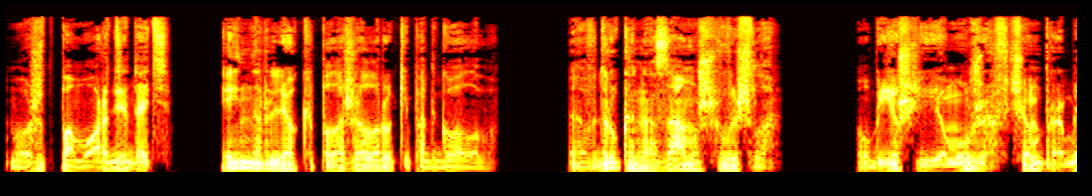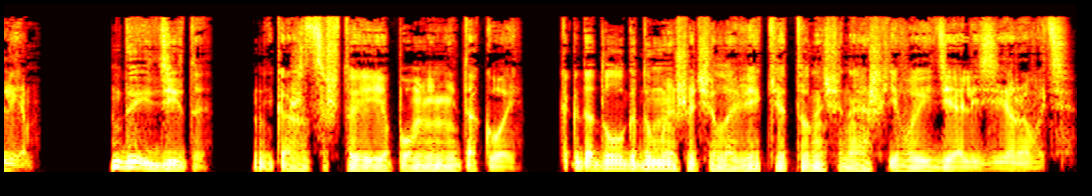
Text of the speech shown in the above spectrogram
может, по морде дать. Эйнер лег и положил руки под голову. А вдруг она замуж вышла? Убьешь ее мужа, в чем проблема? Да иди ты. Мне кажется, что я ее помню не такой. Когда долго думаешь о человеке, то начинаешь его идеализировать.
